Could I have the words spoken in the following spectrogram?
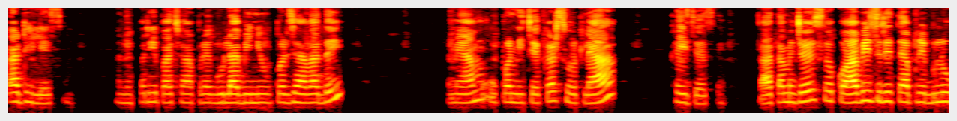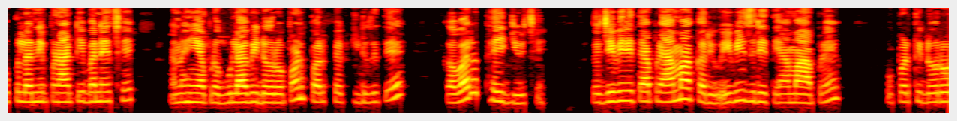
કાઢી લઈશું. અને ફરી પાછો આપણે ગુલાબીની ઉપર જવા દઈ અને આમ ઉપર નીચે કરશું એટલે આ થઈ જશે. તો આ તમે જોઈ શકો આવી જ રીતે આપણી બ્લુ કલરની પણ આંટી બને છે અને અહીં આપણો ગુલાબી દોરો પણ પરફેક્ટ રીતે કવર થઈ ગયું છે. તો જેવી રીતે આપણે આમાં કર્યું, એવી જ રીતે આમાં આપણે ઉપરથી દોરો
